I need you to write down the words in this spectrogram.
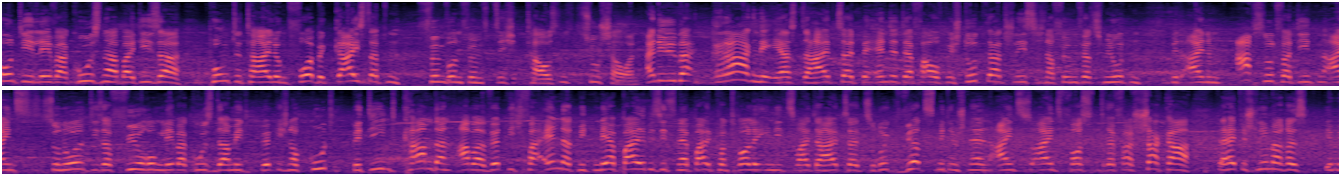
und die Leverkusener bei dieser Punkteteilung vor begeisterten 55.000 Zuschauern. Eine überragende erste Halbzeit beendet der VfB Stuttgart schließlich nach 45 Minuten mit einem absolut verdienten 1 zu 0 dieser Führung. Leverkusen damit wirklich noch gut bedient, kam dann aber wirklich verändert mit mehr Ballbesitz, mehr Ballkontrolle in die zweite Halbzeit zurück. Wirtz mit dem schnellen 1 zu 1 Pfostentreffer Schaka. Da hätte Schlimmeres dem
